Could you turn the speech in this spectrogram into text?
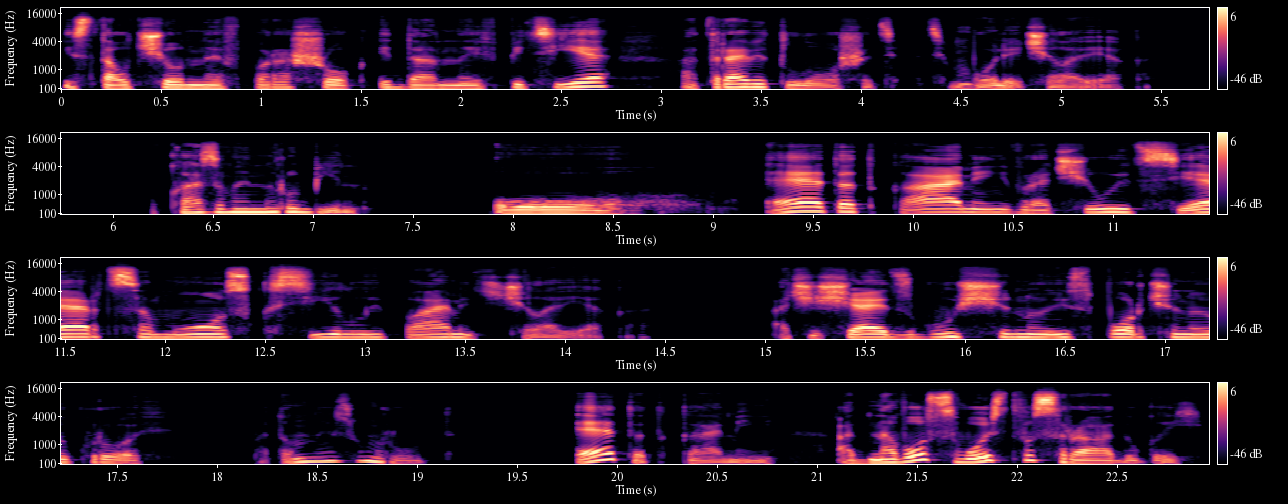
истолченная в порошок и данная в питье, отравит лошадь, а тем более человека. Указывая на рубин. О, этот камень врачует сердце, мозг, силу и память человека, очищает сгущенную и испорченную кровь, потом на изумруд. Этот камень одного свойства с радугой.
